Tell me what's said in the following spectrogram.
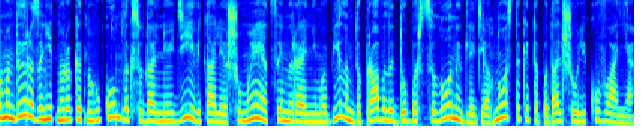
Командира зенітно-ракетного комплексу дальньої дії Віталія Шумея цим реанімобілем доправили до Барселони для діагностики та подальшого лікування.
